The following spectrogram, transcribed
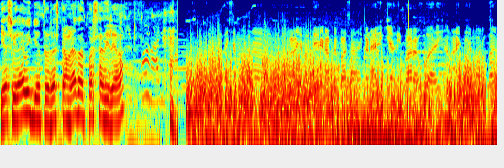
યશવીર આવી ગયો તો રસ્તામાં જતો પ્રસાદી લેવા આપણે પાછા આગળ આવી ગયા છીએ બહાર ઊભા છે અને અહીંથી અમારું ગામ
